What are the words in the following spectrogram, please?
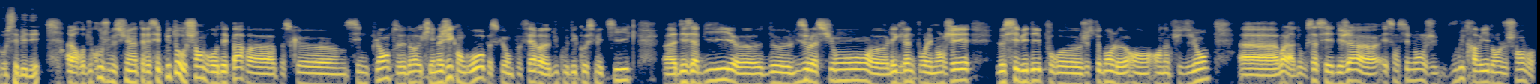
au CBD Alors du coup je me suis intéressé plutôt au chanvre au départ parce que c'est une plante qui est magique en gros parce qu'on peut faire euh, du coup des cosmétiques, euh, des habits, euh, de l'isolation, les graines pour les manger, le CBD pour justement en, en infusion. voilà, donc ça c'est déjà essentiellement j'ai voulu travailler dans le chanvre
